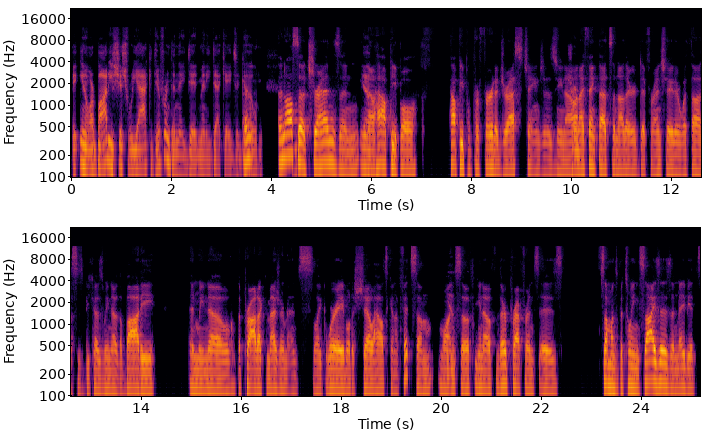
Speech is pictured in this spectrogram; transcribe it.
you know our bodies just react different than they did many decades ago and, and also trends and you yeah. know how people how people prefer to dress changes you know and i think that's another differentiator with us is because we know the body and we know the product measurements like we're able to show how it's going to fit someone. Yeah. so if you know if their preference is someone's between sizes and maybe it's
